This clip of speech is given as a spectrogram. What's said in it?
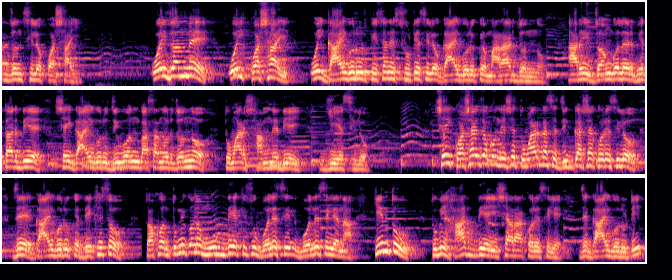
একজন ছিল কসাই। ওই জন্মে ওই কসাই ওই গাই গরুর পিছনে ছুটেছিল গাই গরুকে মারার জন্য। আর ওই জঙ্গলের ভেতর দিয়ে সেই গাই গরু জীবন বাঁচানোর জন্য তোমার সামনে দিয়েই গিয়েছিল। সেই কসাই যখন এসে তোমার কাছে জিজ্ঞাসা করেছিল যে গাই গরুকে দেখেছ? তখন তুমি কোনো মুখ দিয়ে কিছু বলেছিল, বলেছিলে না। কিন্তু তুমি হাত দিয়ে ইশারা করেছিলে যে গাই গরুটি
